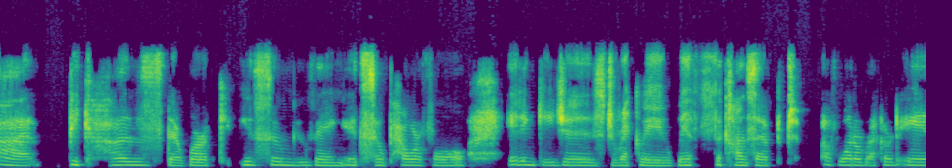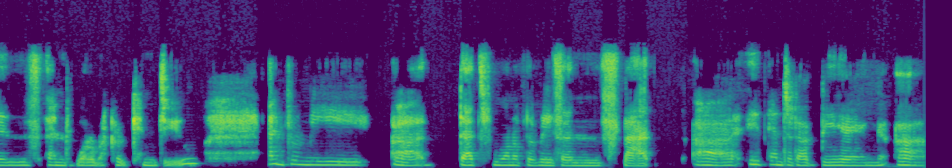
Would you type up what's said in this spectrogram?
Uh, because their work is so moving, it's so powerful, it engages directly with the concept of what a record is and what a record can do. And for me, uh, that's one of the reasons that uh, it ended up being uh,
